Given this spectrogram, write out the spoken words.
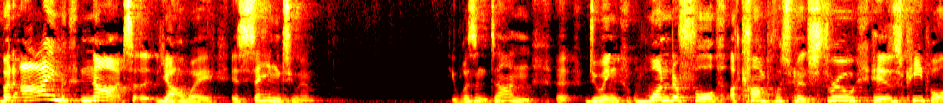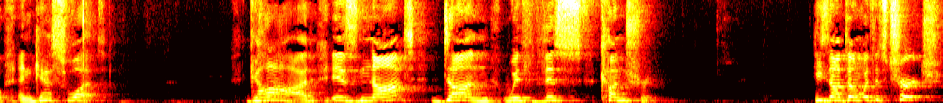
but I'm not, Yahweh is saying to him. He wasn't done uh, doing wonderful accomplishments through his people. And guess what? God is not done with this country. He's not done with his church.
